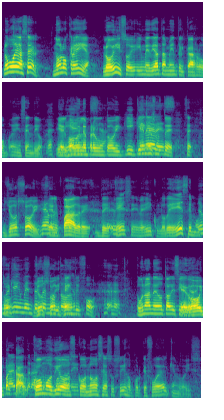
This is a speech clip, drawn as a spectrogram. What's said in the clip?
lo voy a hacer. No lo creía, lo hizo e inmediatamente el carro incendió. Y el joven le preguntó, ¿y quién, es usted? yo soy el padre de ese vehículo, de ese motor. Yo, soy Henry Ford. Una anécdota diciendo Quedó impactado. cómo Dios conoce a sus hijos, porque fue él quien lo hizo.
